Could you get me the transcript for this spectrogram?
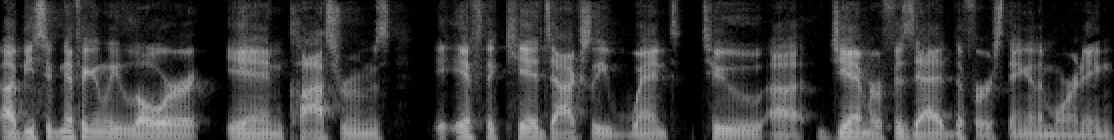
uh, be significantly lower in classrooms if the kids actually went to uh, gym or phys ed the first thing in the morning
